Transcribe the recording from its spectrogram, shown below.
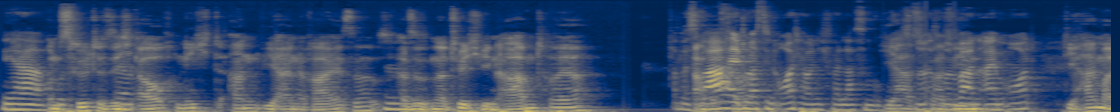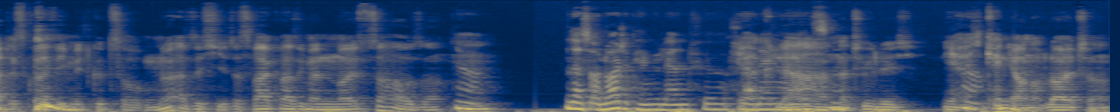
Ja. Und es fühlte sich auch nicht an wie eine Reise. Mhm. Also natürlich wie ein Abenteuer. Aber es aber war es halt, du war- hast den Ort ja auch nicht verlassen groß. Ja, es ne? war Also man war an ein- einem Ort. Die Heimat ist quasi mitgezogen, ne? Also ich, das war quasi mein neues Zuhause. Ja. Mhm. Und du hast auch Leute kennengelernt für, für Ja, klar, jetzt, ne? natürlich. Ja, Ja. ich kenne ja auch noch Leute.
